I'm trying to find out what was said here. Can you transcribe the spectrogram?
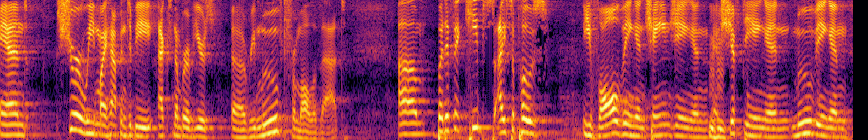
And sure, we might happen to be X number of years uh, removed from all of that. Um, but if it keeps, I suppose, evolving and changing and, mm-hmm. and shifting and moving and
